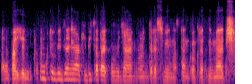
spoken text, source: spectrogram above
e, października. Z punktu widzenia kibica, tak jak powiedziałem, no, interesuje nas ten konkretny mecz,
